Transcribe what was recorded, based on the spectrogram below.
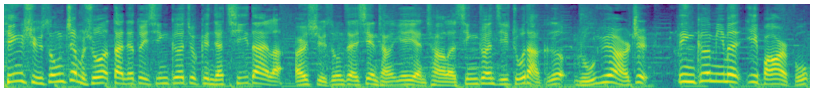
听许嵩这么说，大家对新歌就更加期待了。而许嵩在现场也演唱了新专辑主打歌《如约而至》，令歌迷们一饱耳福。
